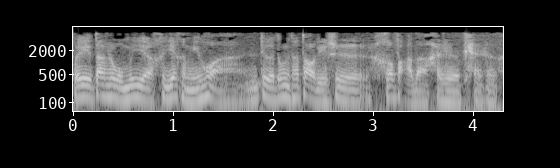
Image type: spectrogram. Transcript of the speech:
所以当时我们也也很迷惑啊，这个东西它到底是合法的还是骗人的？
